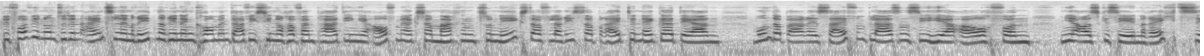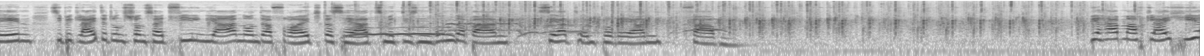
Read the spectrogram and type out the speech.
Bevor wir nun zu den einzelnen Rednerinnen kommen, darf ich Sie noch auf ein paar Dinge aufmerksam machen. Zunächst auf Larissa Breitenegger, deren wunderbare Seifenblasen Sie hier auch von mir aus gesehen rechts sehen. Sie begleitet uns schon seit vielen Jahren und erfreut das Herz mit diesen wunderbaren, sehr temporären Farben. Wir haben auch gleich hier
